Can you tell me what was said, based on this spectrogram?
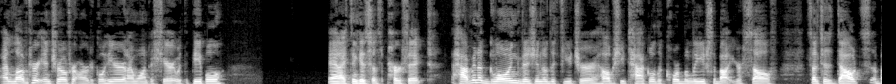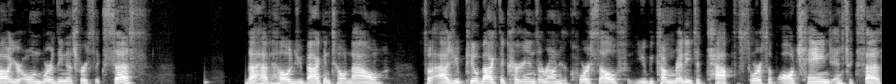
I loved her intro of her article here, and I want to share it with the people. And I think it's just perfect. Having a glowing vision of the future helps you tackle the core beliefs about yourself such as doubts about your own worthiness for success that have held you back until now. So, as you peel back the curtains around your core self, you become ready to tap the source of all change and success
